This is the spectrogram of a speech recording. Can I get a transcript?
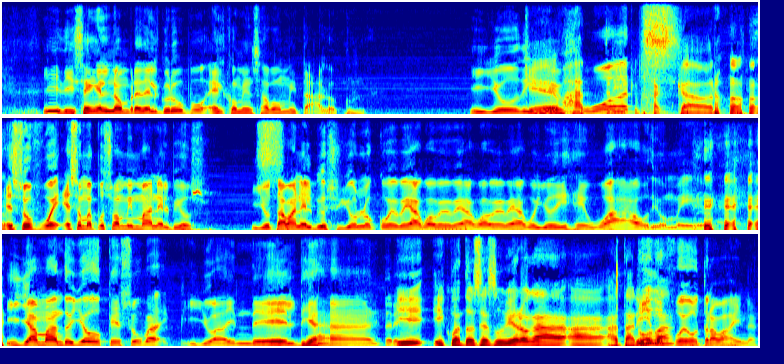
y dicen el nombre del grupo, él comienza a vomitar, loco. Y yo Qué dije, bad what? cabrón. Eso fue, eso me puso a mí más nervioso. Y yo estaba nervioso y yo loco, bebe agua, bebe agua, bebe agua. Y yo dije, wow, Dios mío. y llamando yo, que suba. Y yo ahí del diantre. Y, y cuando se subieron a, a, a tarima, Todo fue otra vaina.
